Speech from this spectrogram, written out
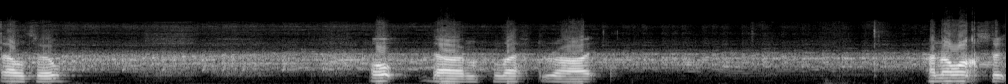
L2 up, down, left, right. Analog stick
